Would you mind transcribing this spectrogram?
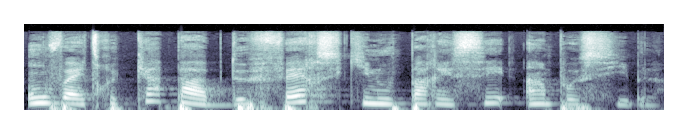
on va être capable de faire ce qui nous paraissait impossible.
